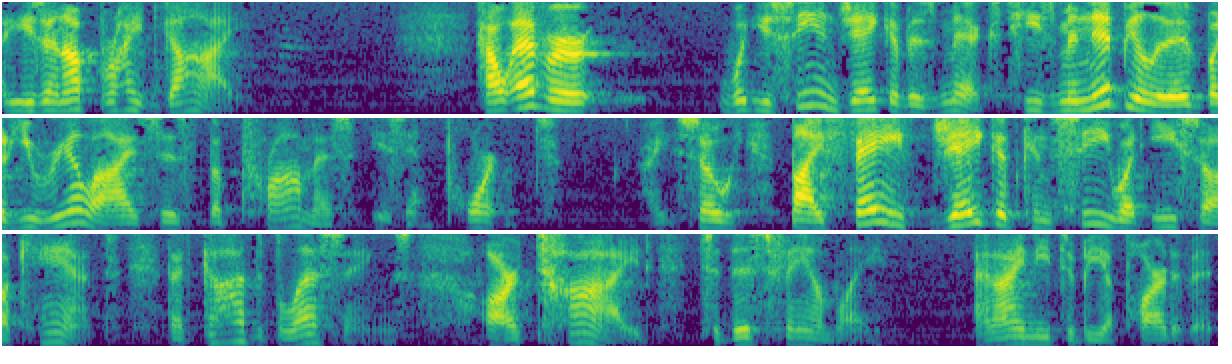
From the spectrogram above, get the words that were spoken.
he's an upright guy. However, what you see in Jacob is mixed. He's manipulative, but he realizes the promise is important. Right? So by faith, Jacob can see what Esau can't that God's blessings are tied to this family, and I need to be a part of it.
